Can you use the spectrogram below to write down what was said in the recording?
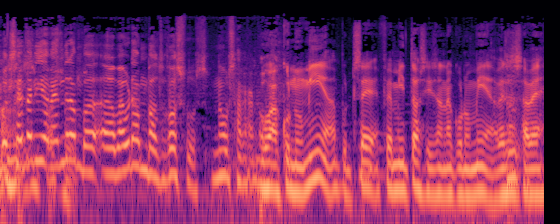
Potser tenia a, vendre amb, a veure amb els gossos, no ho sabem. O economia, potser, fer mitosis en economia, vés a saber.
